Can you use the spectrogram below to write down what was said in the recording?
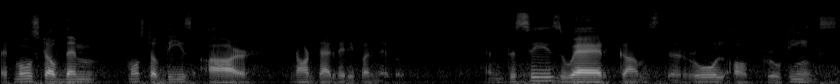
that most of them most of these are not that very permeable and this is where comes the role of proteins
